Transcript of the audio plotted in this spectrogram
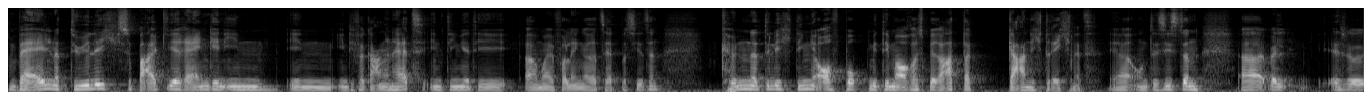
weil natürlich, sobald wir reingehen in, in, in die Vergangenheit, in Dinge, die einmal vor längerer Zeit passiert sind, können natürlich Dinge aufpoppen, mit denen man auch als Berater gar nicht rechnet. Ja, und es ist dann, äh, weil also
